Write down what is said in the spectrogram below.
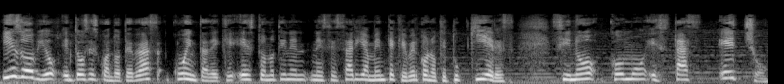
Y es obvio, entonces, cuando te das cuenta de que esto no tiene necesariamente que ver con lo que tú quieres, sino cómo estás hecho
